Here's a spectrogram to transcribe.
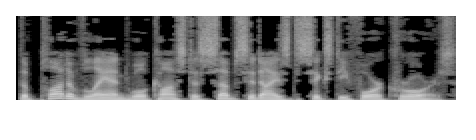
The plot of land will cost a subsidized 64 crores.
